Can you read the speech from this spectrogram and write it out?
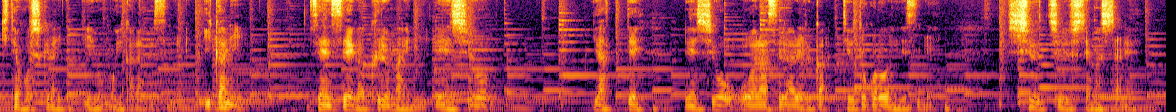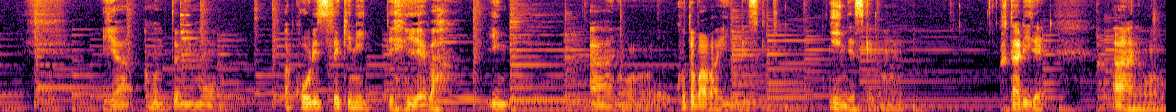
来てほしくないっていう思いからですねいかに先生が来る前に練習をやって練習を終わらせられるかっていうところにですね集中してましたね。いや本当にもう効率的にって言えばいいあの言葉はいいんですけどいいんですけども2人であの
